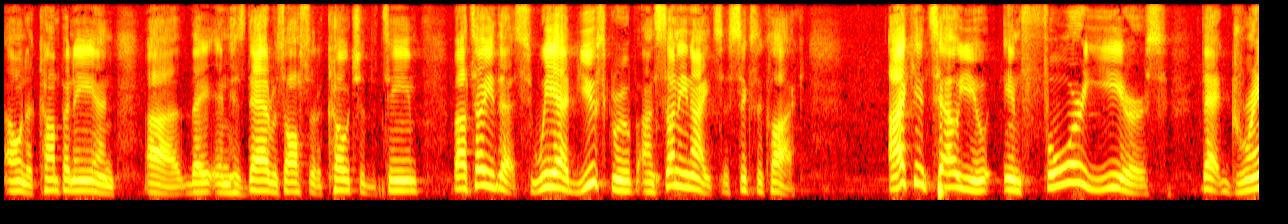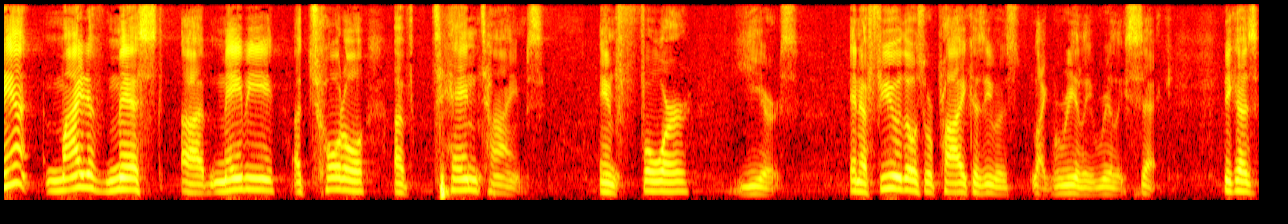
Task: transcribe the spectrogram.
owned a company, and uh, they and his dad was also the coach of the team. But I'll tell you this: we had youth group on Sunday nights at six o'clock. I can tell you, in four years, that Grant might have missed uh, maybe a total of ten times in four years and a few of those were probably because he was like really, really sick. Because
